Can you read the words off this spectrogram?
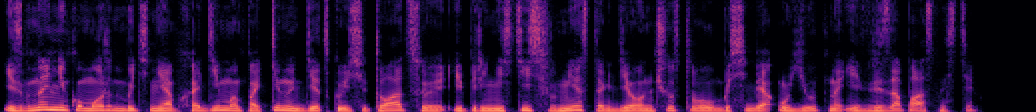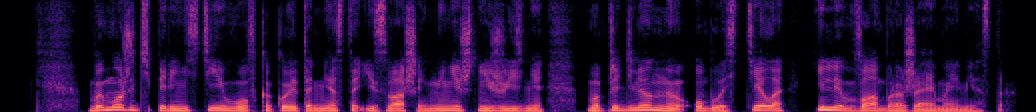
Изгнаннику может быть необходимо покинуть детскую ситуацию и перенестись в место, где он чувствовал бы себя уютно и в безопасности. Вы можете перенести его в какое-то место из вашей нынешней жизни, в определенную область тела или в воображаемое место.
